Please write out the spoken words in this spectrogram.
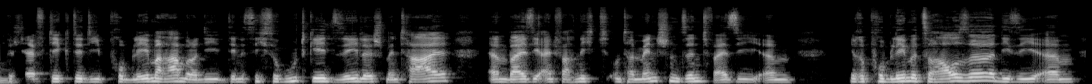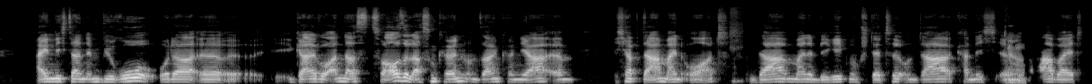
hm. Beschäftigte, die Probleme haben oder die, denen es nicht so gut geht, seelisch, mental, ähm, weil sie einfach nicht unter Menschen sind, weil sie ähm, ihre Probleme zu Hause, die sie ähm, eigentlich dann im Büro oder äh, egal woanders zu Hause lassen können und sagen können, ja, ähm, ich habe da meinen Ort, da meine Begegnungsstätte und da kann ich ähm, ja. Arbeit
